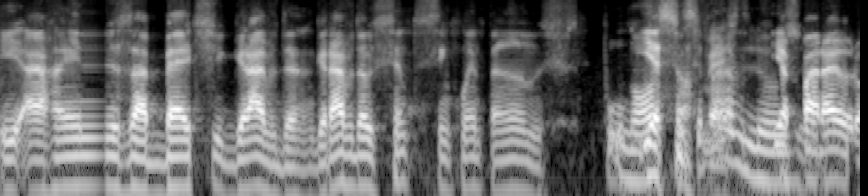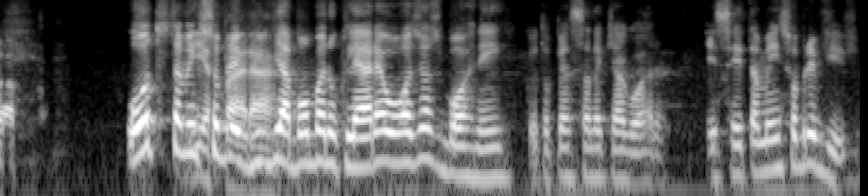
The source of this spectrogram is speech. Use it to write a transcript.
e a Rainha Elizabeth grávida, grávida aos 150 anos. Pô, Nossa, ia ser uma festa, ia parar a Europa. Outro também ia que sobrevive parar. à bomba nuclear é o Ozzy Osbourne, hein? Que eu tô pensando aqui agora. Esse aí também sobrevive.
